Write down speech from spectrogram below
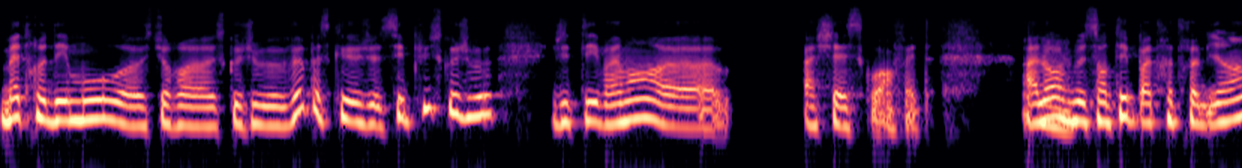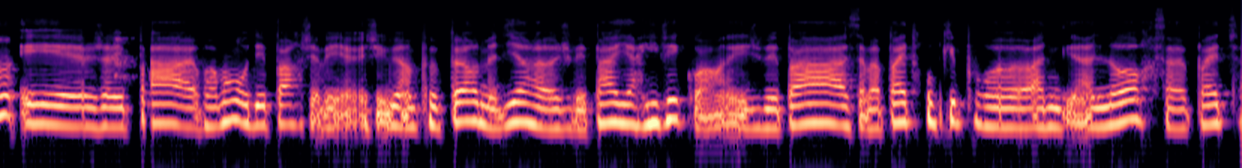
mettre des mots euh, sur ce que je veux parce que je sais plus ce que je veux. J'étais vraiment HS quoi en fait. Alors je mmh. me sentais pas très très bien et j'avais pas vraiment au départ j'avais j'ai eu un peu peur de me dire je vais pas y arriver quoi et je vais pas ça va pas être ok pour Anne-Laure ça va pas être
